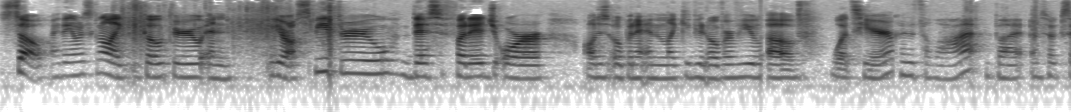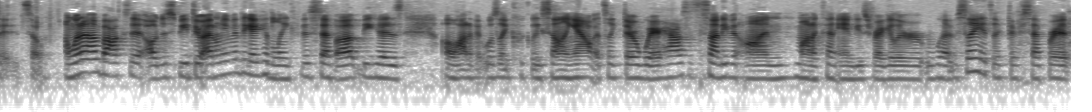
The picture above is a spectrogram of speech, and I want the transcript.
So I think I'm just gonna like go through and either I'll speed through this footage or I'll just open it and like give you an overview of what's here because it's a lot, but I'm so excited. So I'm gonna unbox it. I'll just speed through. I don't even think I can link this stuff up because a lot of it was like quickly selling out. It's like their warehouse. It's not even on Monica and Andy's regular website. It's like their separate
